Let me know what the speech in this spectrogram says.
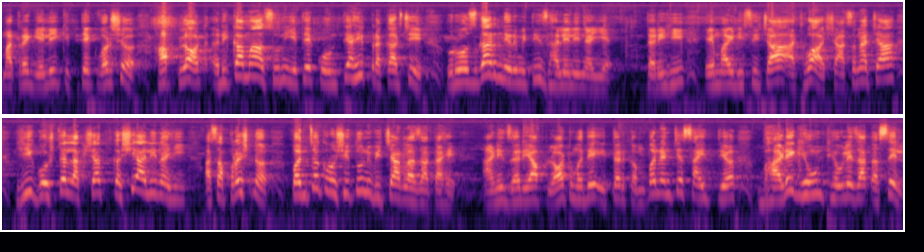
मात्र गेली कित्येक वर्ष हा प्लॉट रिकामा असून येथे कोणत्याही प्रकारची रोजगार निर्मिती झालेली नाहीये. तरीही एम आय डी सीच्या अथवा शासनाच्या ही गोष्ट लक्षात कशी आली नाही असा प्रश्न पंचक्रोशीतून विचारला जात आहे. आणि जर या प्लॉटमध्ये इतर कंपन्यांचे साहित्य भाडे घेऊन ठेवले जात असेल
